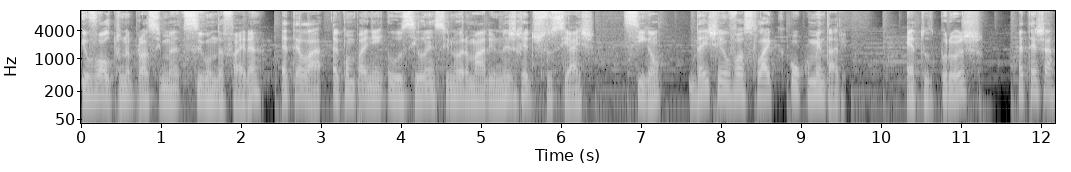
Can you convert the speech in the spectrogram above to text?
Eu volto na próxima segunda-feira. Até lá, acompanhem o Silêncio no Armário nas redes sociais sigam, deixem o vosso like ou comentário. É tudo por hoje. Até já!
